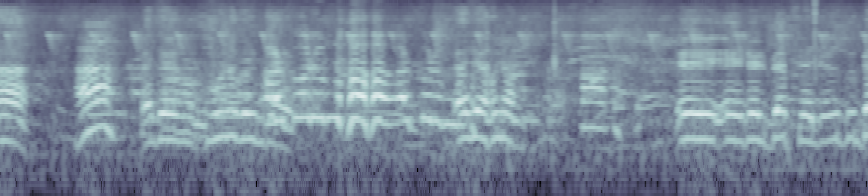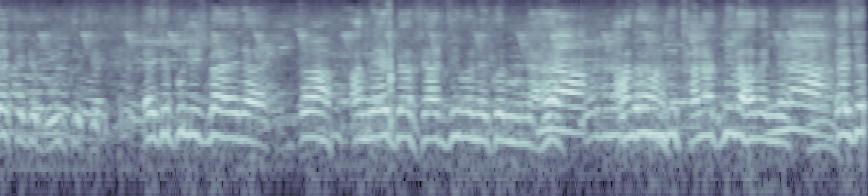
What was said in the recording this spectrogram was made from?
না। হ্যাঁ? মনে করি আর করুম না আর করুম না। এই যে ব্যবসা ব্যবসাটা ভুল করছে। এই যে পুলিশ ভাইরা আমি এই ব্যবসা আর জীবনে করব না হ্যাঁ? আমি কিন্তু থানাত নিবে হবেন না। এই যে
